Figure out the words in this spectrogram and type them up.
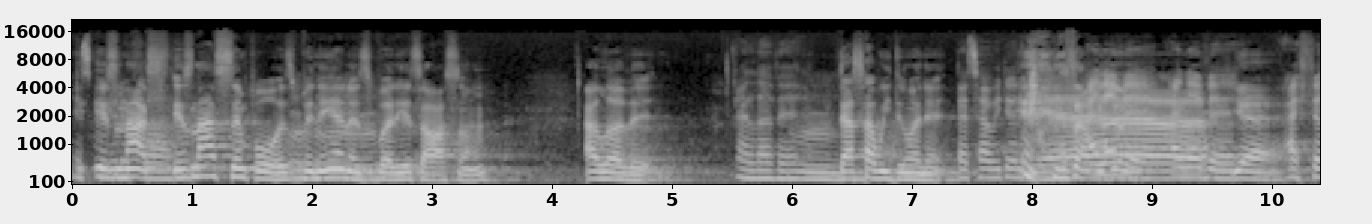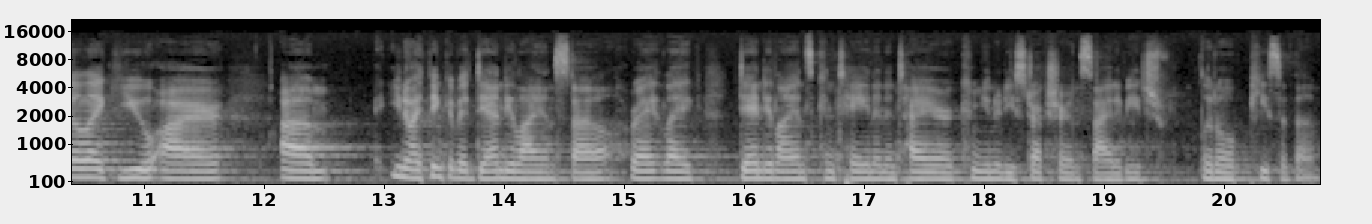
It's It's, not it's not simple. It's mm-hmm. bananas, but it's awesome. I love it. I love it. That's how we doing it. That's how we doing it. How I love it. it. I love it. Yeah. I feel like you are, um, you know, I think of it dandelion style, right? Like dandelions contain an entire community structure inside of each little piece of them.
